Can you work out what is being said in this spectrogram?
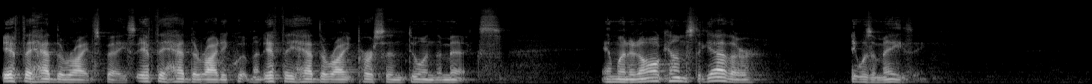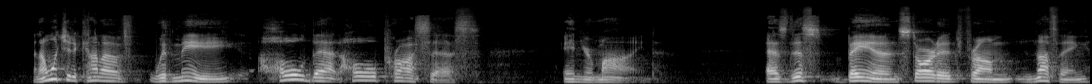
If they had the right space, if they had the right equipment, if they had the right person doing the mix. And when it all comes together, it was amazing. And I want you to kind of, with me, hold that whole process in your mind. as this band started from nothing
